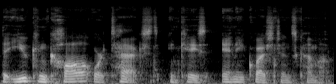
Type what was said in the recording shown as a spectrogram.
that you can call or text in case any questions come up.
